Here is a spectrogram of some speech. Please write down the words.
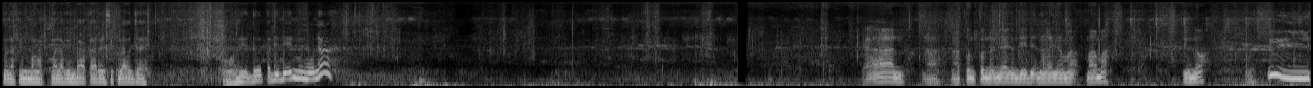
Malaking bangak, malaking baka rin si Claudia eh. Oh, di, do, padidiin mo muna. Yan. Na, natuntun na niya yung didi ng kanyang ma- mama. Yun no? Uy!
